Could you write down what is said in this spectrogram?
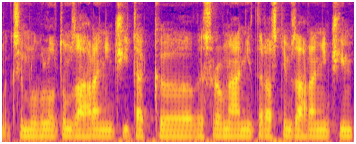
jak jsi mluvil o tom zahraničí, tak ve srovnání teda s tím zahraničím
